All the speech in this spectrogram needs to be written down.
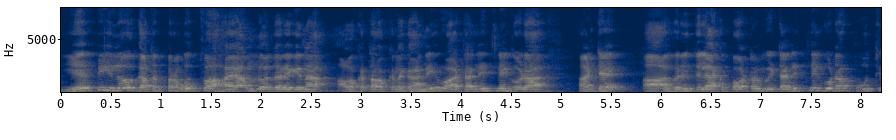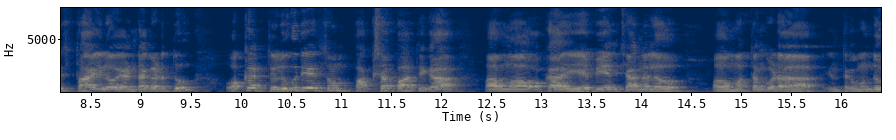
ఏపీలో గత ప్రభుత్వ హయాంలో జరిగిన అవకతవకలు కానీ వాటన్నిటిని కూడా అంటే ఆ అభివృద్ధి లేకపోవటం వీటన్నిటిని కూడా పూర్తి స్థాయిలో ఎండగడుతూ ఒక తెలుగుదేశం పక్షపాతిగా ఒక ఏబిఎన్ ఛానల్ మొత్తం కూడా ఇంతకుముందు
